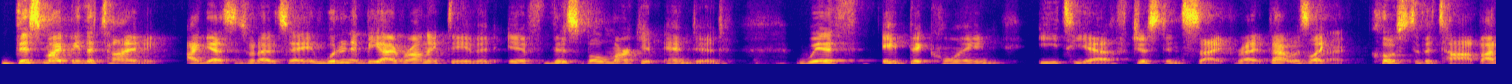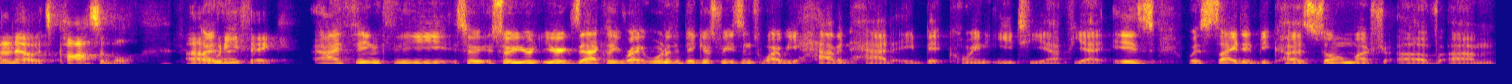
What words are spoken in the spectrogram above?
this might be the timing, I guess, is what I would say. And wouldn't it be ironic, David, if this bull market ended with a Bitcoin ETF just in sight, right? That was like right. close to the top. I don't know. It's possible. Uh, I, what do you think? I think the so so you're you're exactly right. One of the biggest reasons why we haven't had a Bitcoin ETF yet is was cited because so much of um,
